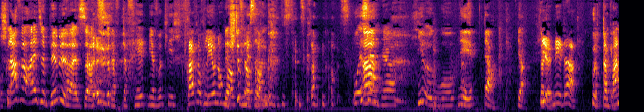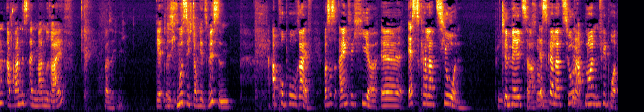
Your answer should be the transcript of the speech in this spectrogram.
Schlafe alte Pimmel heißt das. Da, da fällt mir wirklich. Frag doch Leo noch mal, ob du mitkommen kannst ins Krankenhaus. Wo ist ah, er? ja. Hier irgendwo. Nee, da. Ja. Hier, danke. nee, da. Gut, Ab danke. wann, ab wann ist ein Mann reif? Weiß ich nicht. Der, das muss ich doch jetzt wissen. Apropos reif, was ist eigentlich hier? Äh, Eskalation. Tim Melzer. So. Eskalation Ja. ab 9. Februar.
